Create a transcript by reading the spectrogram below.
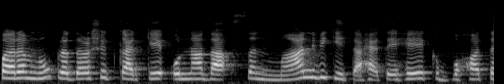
ਪਰਮ ਨੂੰ ਪ੍ਰਦਰਸ਼ਿਤ ਕਰਕੇ ਉਹਨਾਂ ਦਾ ਸਨਮਾਨ ਵੀ ਕੀਤਾ ਹੈ ਤੇ ਇਹ ਇੱਕ ਬਹੁਤ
